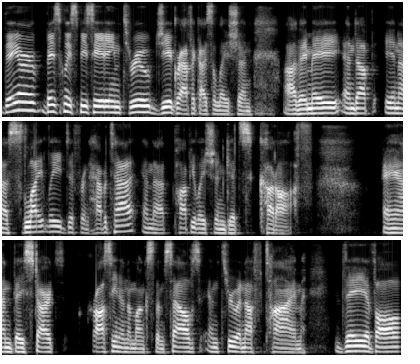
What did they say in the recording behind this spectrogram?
they are basically speciating through geographic isolation. Uh, they may end up in a slightly different habitat, and that population gets cut off. And they start crossing in amongst themselves, and through enough time, they evolve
